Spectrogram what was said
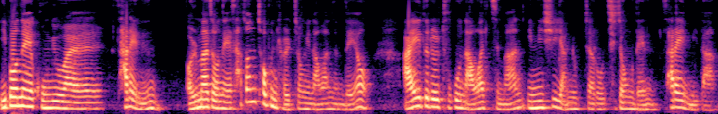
이번에 공유할 사례는 얼마 전에 사전처분 결정이 나왔는데요. 아이들을 두고 나왔지만 임시 양육자로 지정된 사례입니다.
